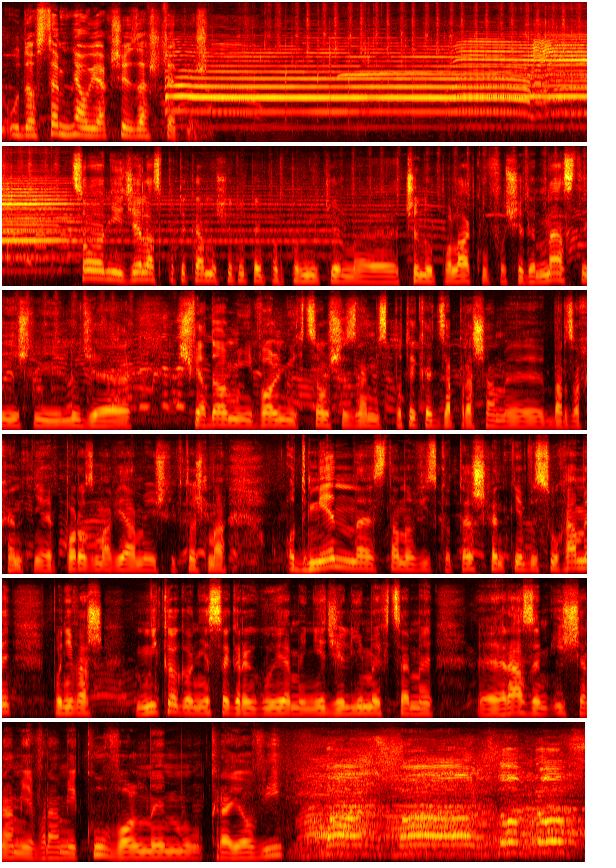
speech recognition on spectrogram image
y, udostępniał, jak się zaszczepisz. Co niedziela spotykamy się tutaj pod pomnikiem e, czynu Polaków o 17. Jeśli ludzie świadomi, wolni chcą się z nami spotykać, zapraszamy bardzo chętnie, porozmawiamy. Jeśli ktoś ma odmienne stanowisko, też chętnie wysłuchamy, ponieważ nikogo nie segregujemy, nie dzielimy, chcemy e, razem iść ramię w ramię ku wolnemu krajowi. Marsz, marsz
